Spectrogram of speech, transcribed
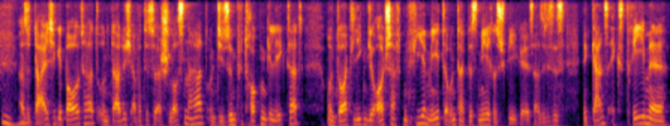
Mhm. Also Deiche gebaut hat und dadurch einfach das so erschlossen hat und die Sümpfe trockengelegt hat. Und dort liegen die Ortschaften vier Meter unterhalb des Meeresspiegels. Also das ist eine ganz extreme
